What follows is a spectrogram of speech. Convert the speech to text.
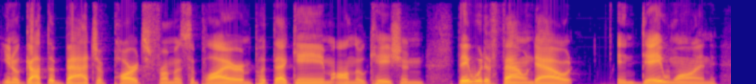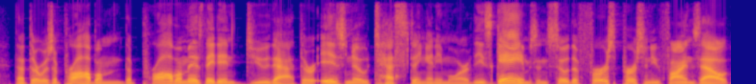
you know, got the batch of parts from a supplier and put that game on location, they would have found out in day one that there was a problem. The problem is they didn't do that. There is no testing anymore of these games. And so the first person who finds out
